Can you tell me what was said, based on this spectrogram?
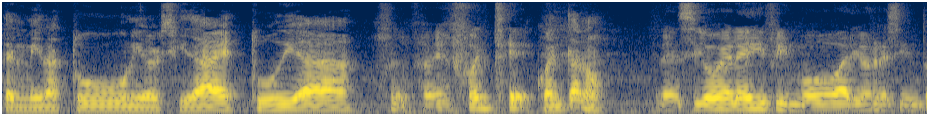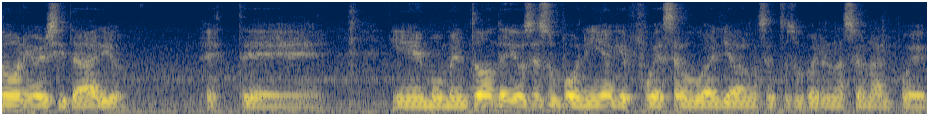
Terminas tu universidad, estudias. Fue bien fuerte. Cuéntanos. El NCOLA firmó varios recintos universitarios. Este, y en el momento donde yo se suponía que fuese a jugar ya baloncesto superior nacional, pues,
